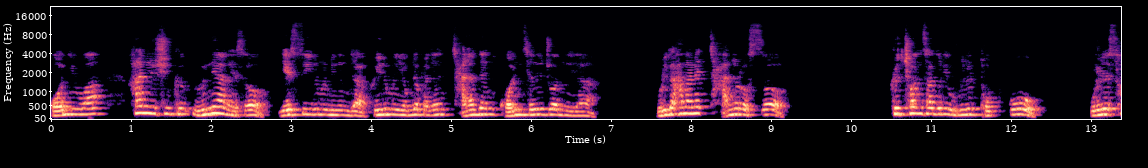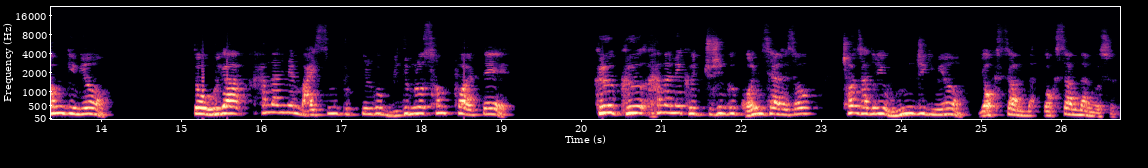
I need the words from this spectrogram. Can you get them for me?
권위와 하나님이 주신 그 은혜 안에서 예수 이름을 믿는 자, 그 이름을 영접하는 자녀된 권세를 주었느냐. 우리가 하나님의 자녀로서 그 천사들이 우리를 돕고 우리를 섬기며 또 우리가 하나님의 말씀을 붙들고 믿음으로 선포할 때 그, 그 하나님의 그 주신 그 권세 안에서 천사들이 움직이며 역사한다, 역사한다는 것을.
